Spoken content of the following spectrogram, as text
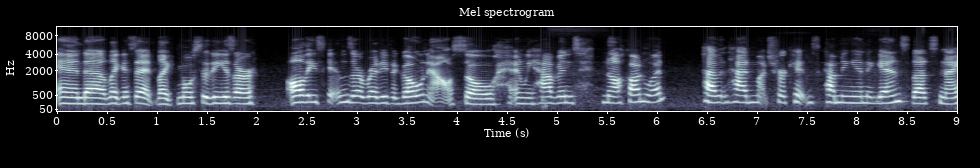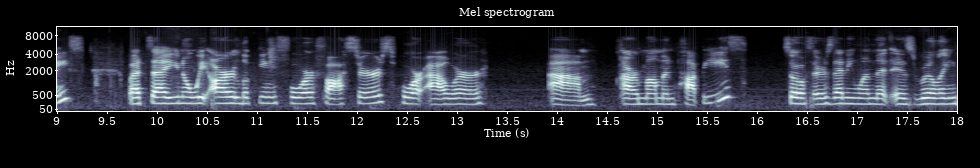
And uh, like I said, like most of these are all these kittens are ready to go now. So, and we haven't, knock on wood, haven't had much for kittens coming in again. So that's nice. But, uh, you know, we are looking for fosters for our, um, our mom and puppies. So if there's anyone that is willing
